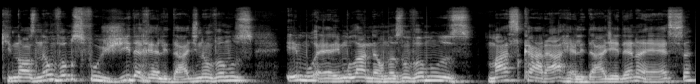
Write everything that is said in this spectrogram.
que nós não vamos fugir da realidade, não vamos emu, é, emular, não, nós não vamos mascarar a realidade, a ideia não é essa,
